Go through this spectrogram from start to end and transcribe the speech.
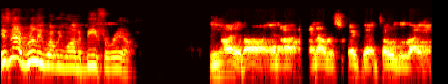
it's not really where we want to be for real. Not at all and i and i respect that totally like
